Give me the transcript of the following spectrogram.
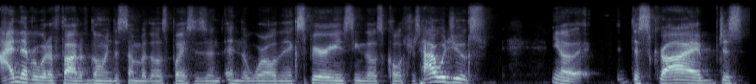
I never would have thought of going to some of those places in, in, the world and experiencing those cultures. How would you, you know, describe just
